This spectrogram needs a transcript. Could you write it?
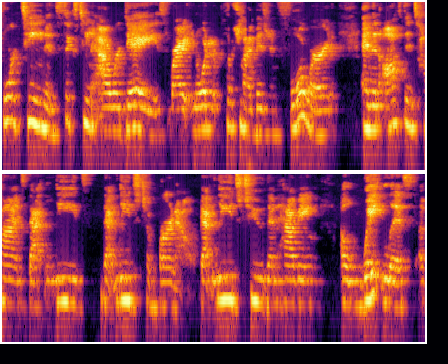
14 and 16 hour days, right, in order to push my vision forward. And then oftentimes that leads that leads to burnout. That leads to them having a wait list of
